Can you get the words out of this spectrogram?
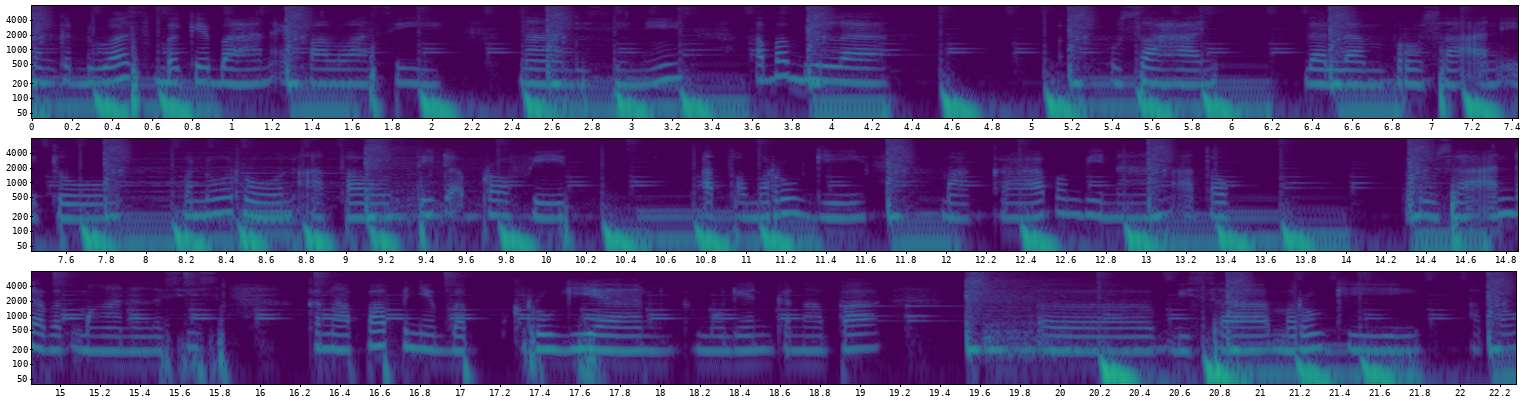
Yang kedua sebagai bahan evaluasi. Nah, di sini apabila usaha dalam perusahaan itu menurun atau tidak profit atau merugi, maka pembinaan atau perusahaan dapat menganalisis kenapa penyebab kerugian, kemudian kenapa e, bisa merugi atau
